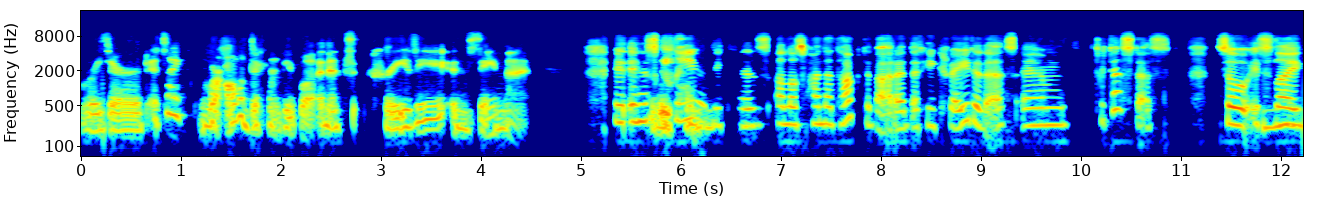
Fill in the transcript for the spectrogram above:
reserved it's like we're all different people and it's crazy insane that it, and it's clear come. because allah subhanahu talked about it that he created us and to test us so it's mm. like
